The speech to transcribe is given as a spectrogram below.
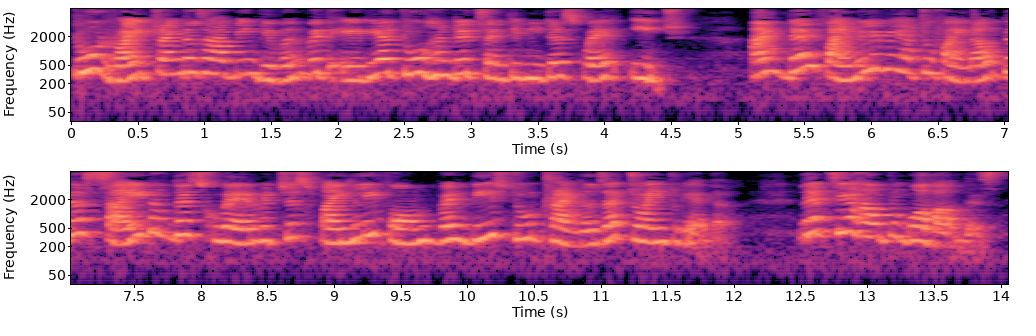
Two right triangles have been given with area 200 centimeters square each. And then finally we have to find out the side of the square which is finally formed when these two triangles are joined together. Let's see how to go about this.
